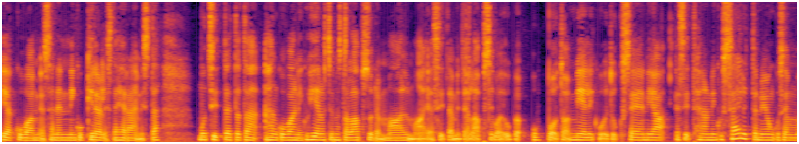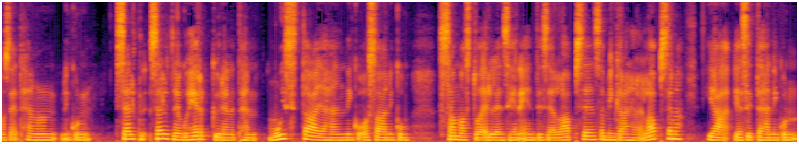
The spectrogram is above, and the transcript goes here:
ja kuvaa myös hänen niin kuin kirjallista heräämistä. Mutta sitten tota, hän kuvaa niin kuin hienosti sellaista lapsuuden maailmaa ja sitä, miten lapsi voi uppoutua mielikuvitukseen. Ja, ja sitten hän on niin kuin säilyttänyt jonkun semmoisen, että hän on niin kuin säilyttänyt, jonkun herkkyyden, että hän muistaa ja hän niin kuin osaa niin kuin samastua edelleen siihen entiseen lapseensa, minkälainen hän oli lapsena. Ja, ja sitten hän niin kuin,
